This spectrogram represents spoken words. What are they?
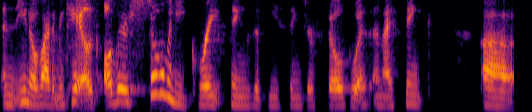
and, you know, vitamin K. Like, oh, there's so many great things that these things are filled with. And I think uh,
